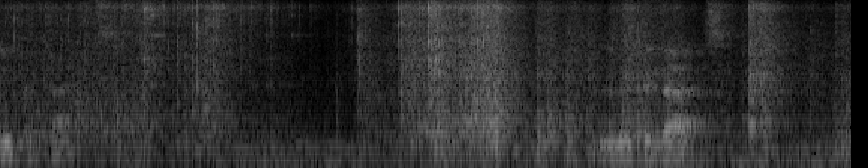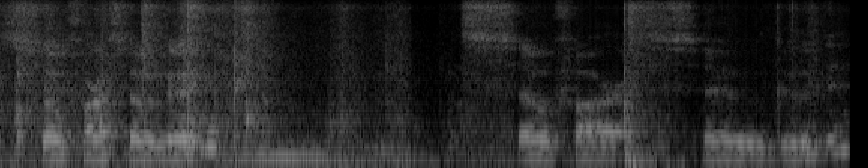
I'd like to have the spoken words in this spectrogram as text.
Look at that. Look at that. So far so good. So far so good.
